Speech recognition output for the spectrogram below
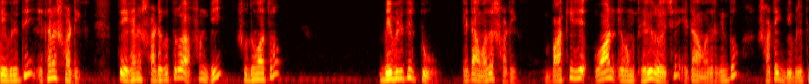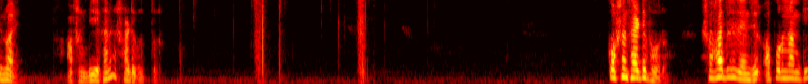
বিবৃতি এখানে সঠিক? তো এখানে সঠিক উত্তর অপশন বি শুধুমাত্র বিবৃতি টু এটা আমাদের সঠিক। বাকি যে ওয়ান এবং থ্রি রয়েছে, এটা আমাদের কিন্তু সঠিক বিবৃতি নয়। অপশন বি এখানে সঠিক উত্তর। কোশ্চেন থার্টি ফোর সহাদ্রি রেঞ্জের অপর নাম কি?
